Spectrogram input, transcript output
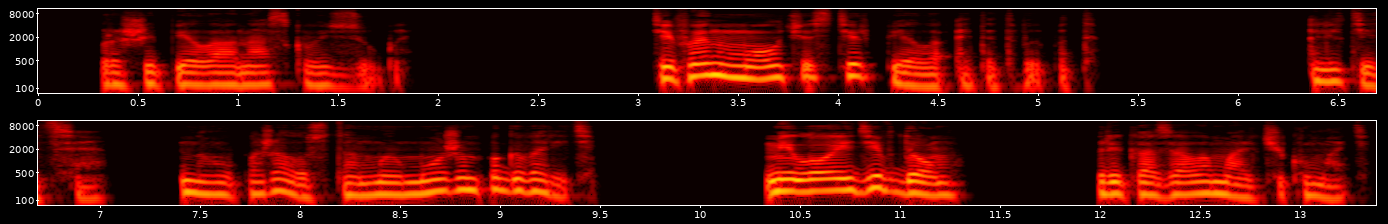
— прошипела она сквозь зубы. Тифен молча стерпела этот выпад. «Летиция, ну, пожалуйста, мы можем поговорить». «Мило, иди в дом», — приказала мальчику мать.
